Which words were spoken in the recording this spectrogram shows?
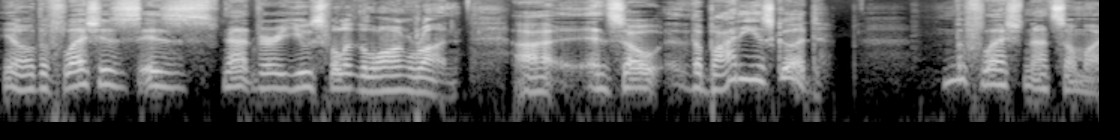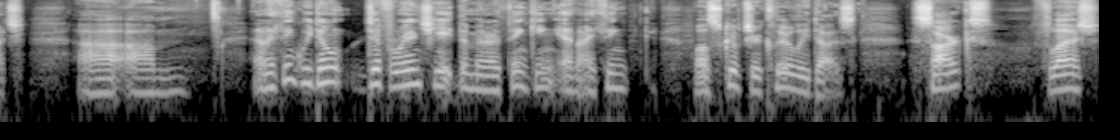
You know, the flesh is is not very useful in the long run, uh, and so the body is good. The flesh, not so much. Uh, um, and I think we don't differentiate them in our thinking, and I think, well, Scripture clearly does. Sarx, flesh,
